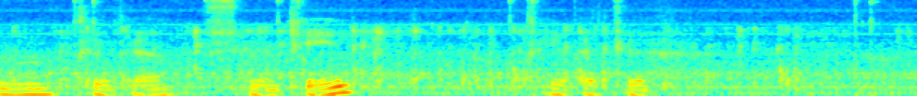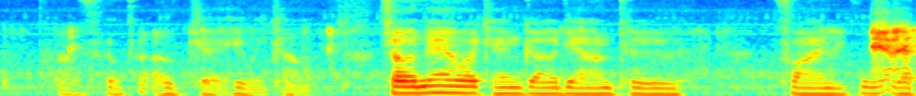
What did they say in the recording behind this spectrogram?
mm, 2017. To get back to filter. Okay, here we come. So now I can go down to find what,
